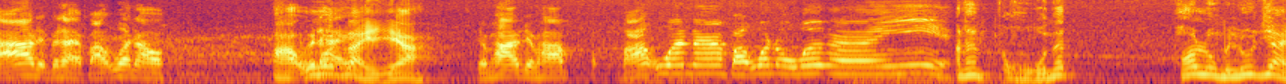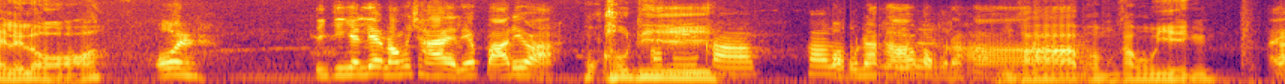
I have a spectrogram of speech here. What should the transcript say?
ป้า เดี๋ยวไปถ่ายป้าอ้วนเอาป้าอ้วนไหนอะ เดี๋ยวพาเดี๋ยวพาป้าอ้วนนะป้าอ้วนโอเวอร์ไง อันนั้นโอ้โหนั่นพ่อลุงเป็นรุ่นใหญ่เลยเหรอโอ้ยจริงๆจะเรียกน้องชายเรียกป้าดีกว่า โอ้เอาขดีอบคุณครับพาขอบคุณนะครับขอบคุณนะครัขอบคุณครับขอบคุณครับคุณผู้หญิง ไอ้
